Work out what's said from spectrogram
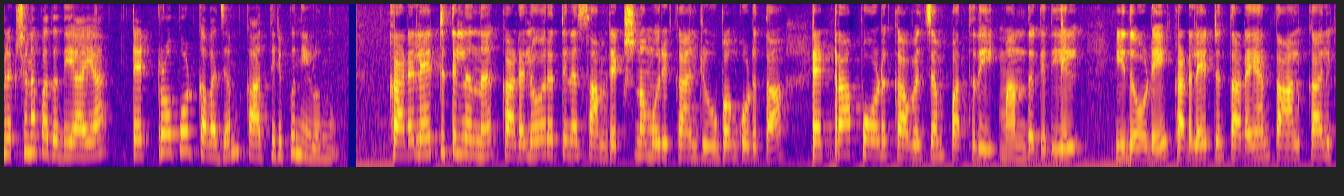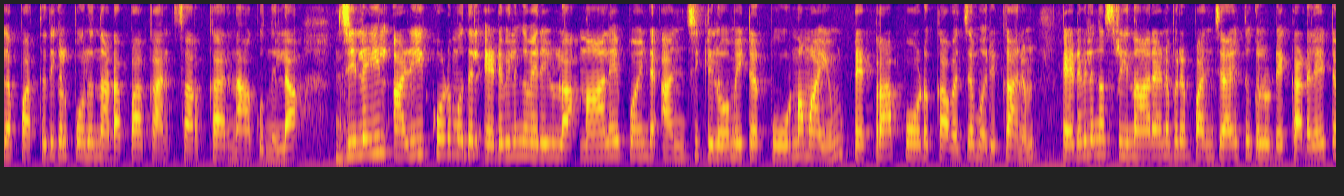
സംരക്ഷണ പദ്ധതിയായ ടെട്രോപോഡ് കവചം കാത്തിരിപ്പ് നീളുന്നു. കടലേറ്റത്തിൽ നിന്ന് കടലോരത്തിന് സംരക്ഷണമൊരുക്കാൻ രൂപം കൊടുത്ത ടെട്രാപോഡ് കവചം പദ്ധതി മന്ദഗതിയിൽ. ഇതോടെ കടലേറ്റം തടയാൻ താൽക്കാലിക പദ്ധതികൾ പോലും നടപ്പാക്കാൻ സർക്കാരിനാകുന്നില്ല. ജില്ലയിൽ അഴീക്കോട് മുതൽ എടവിലങ്ങ് വരെയുള്ള നാല് പോയിന്റ് അഞ്ച് കിലോമീറ്റർ പൂർണമായും ടെട്രാപോഡ് കവചമൊരുക്കാനും എടവിലങ്ങ് ശ്രീനാരായണപുരം പഞ്ചായത്തുകളുടെ കടലേറ്റ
